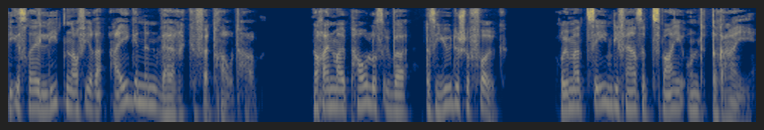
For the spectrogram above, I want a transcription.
die Israeliten auf ihre eigenen Werke vertraut haben. Noch einmal Paulus über das jüdische Volk. Römer 10, die Verse 2 und 3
